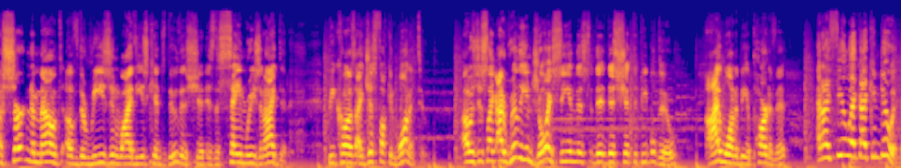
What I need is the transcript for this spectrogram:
a certain amount of the reason why these kids do this shit is the same reason I did it because I just fucking wanted to. I was just like I really enjoy seeing this this shit that people do. I want to be a part of it, and I feel like I can do it.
